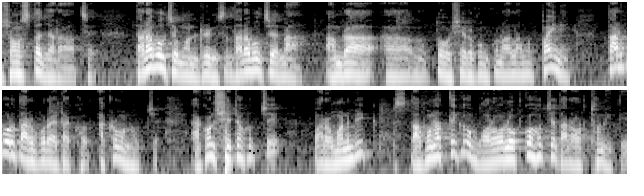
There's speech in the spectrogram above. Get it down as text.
সংস্থা যারা আছে, তারা বলছে মনিটরিং সেল তারা বলছে, না, আমরা তো সেরকম কোনো আলামত পাইনি। তারপর তার উপর অ্যাটাক আক্রমণ হচ্ছে। এখন সেটা হচ্ছে পারমাণবিক স্থাপনার থেকেও বড় লক্ষ্য হচ্ছে তার অর্থনীতি।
